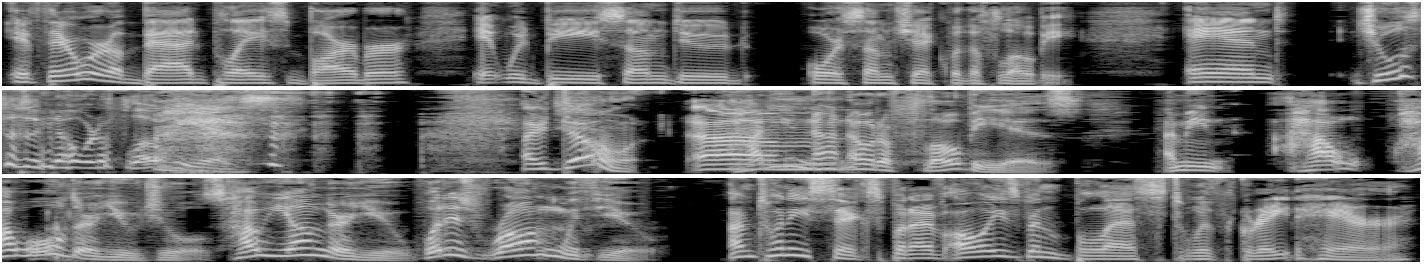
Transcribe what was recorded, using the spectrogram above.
if there were a bad place barber, it would be some dude or some chick with a Flowbee. And Jules doesn't know what a Flowbee is. I don't. Um, How do you not know what a Flowbee is? I mean, how how old are you, Jules? How young are you? What is wrong with you? I'm 26, but I've always been blessed with great hair,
